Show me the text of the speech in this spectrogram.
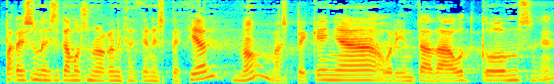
Para eso necesitamos una organización especial, ¿no? más pequeña, orientada a outcomes, ¿eh?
